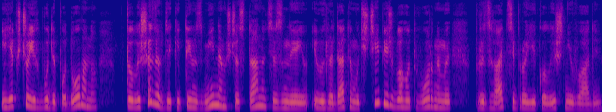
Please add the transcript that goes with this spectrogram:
і якщо їх буде подолано, то лише завдяки тим змінам, що стануться з нею, і виглядатимуть ще більш благотворними при згадці про її колишні вади.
